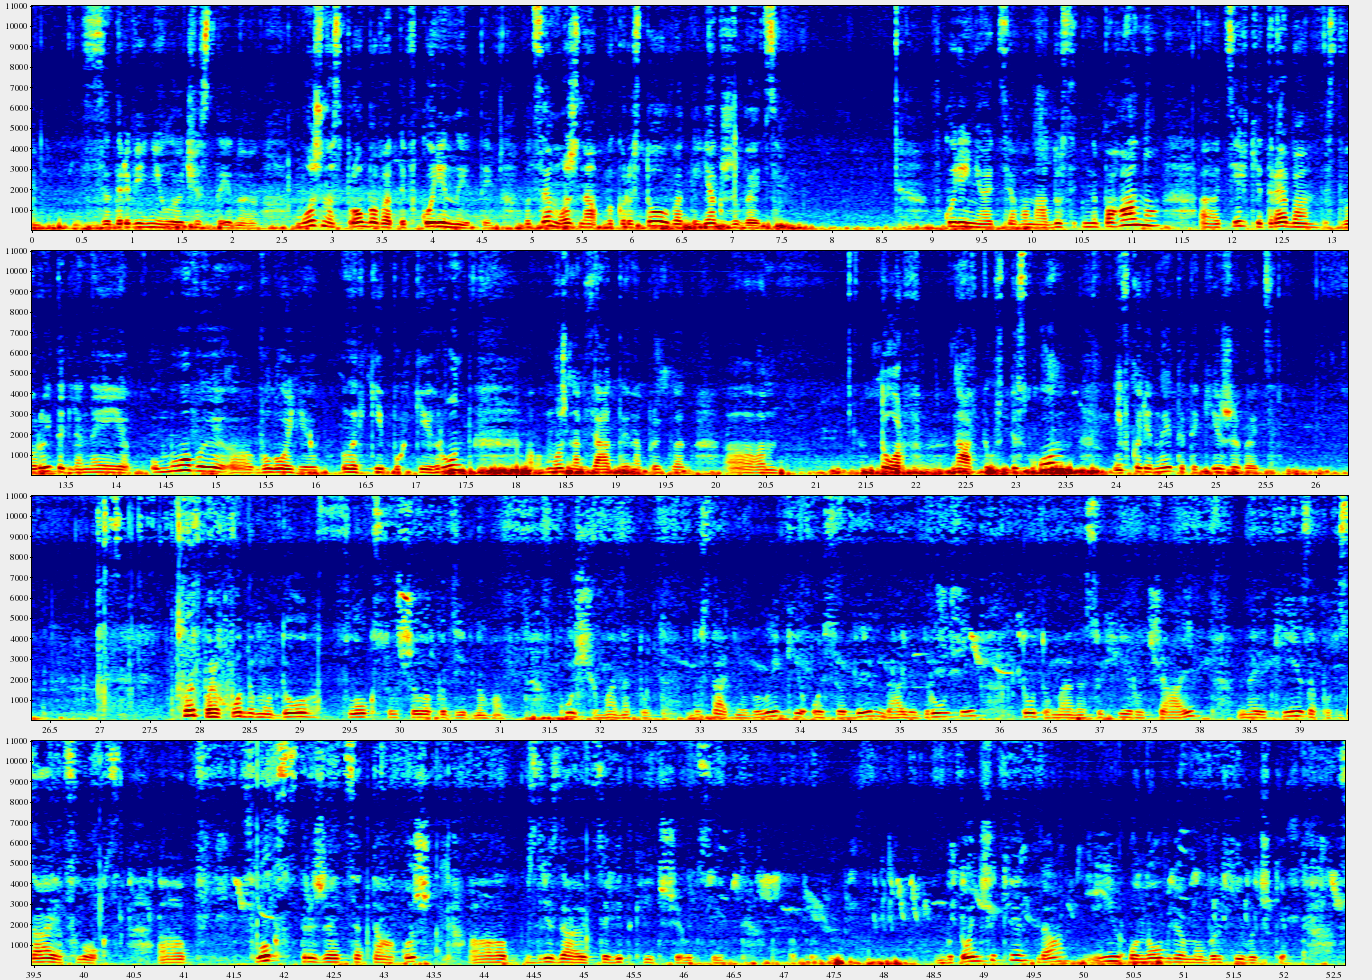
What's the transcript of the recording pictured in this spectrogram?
з задерев'янілою частиною можна спробувати вкорінити. Оце можна використовувати як живець. Вкорінюється вона досить непогано, е, тільки треба створити для неї умови, е, вологі, легкий, пухкий ґрунт. Можна взяти, наприклад, е, торф навпіл з піском і вкорінити такий живець. Тепер переходимо до флоксу шилоподібного. Кущ у мене тут достатньо великий, ось один, далі другий. Тут у мене сухий ручай, на який заповзає флокс. Флокс стрижеться також, зрізаються зрізаються відквітші оці бутончики да, і оновлюємо верхівочки.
